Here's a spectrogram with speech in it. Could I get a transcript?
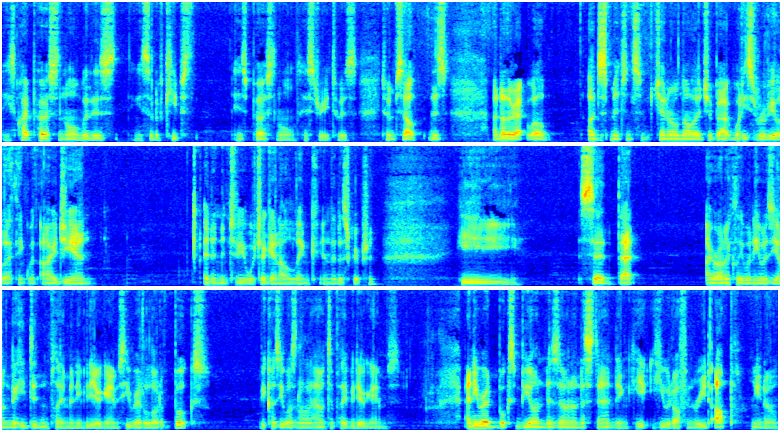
he's quite personal with his. He sort of keeps his personal history to his to himself. There's another well, I'll just mention some general knowledge about what he's revealed. I think with IGN in an interview, which again I'll link in the description. He said that ironically, when he was younger, he didn't play many video games. He read a lot of books because he wasn't allowed to play video games. And he read books beyond his own understanding. He he would often read up, you know,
